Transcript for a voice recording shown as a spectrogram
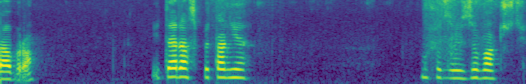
Dobra. I teraz pytanie. Muszę coś zobaczyć.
